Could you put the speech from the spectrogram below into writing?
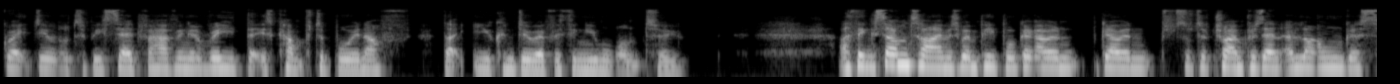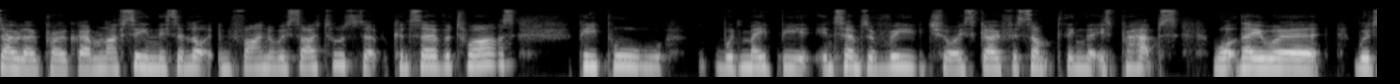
great deal to be said for having a reed that is comfortable enough that you can do everything you want to. I think sometimes when people go and go and sort of try and present a longer solo program, and I've seen this a lot in final recitals at conservatoires, people would maybe, in terms of reed choice, go for something that is perhaps what they were would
